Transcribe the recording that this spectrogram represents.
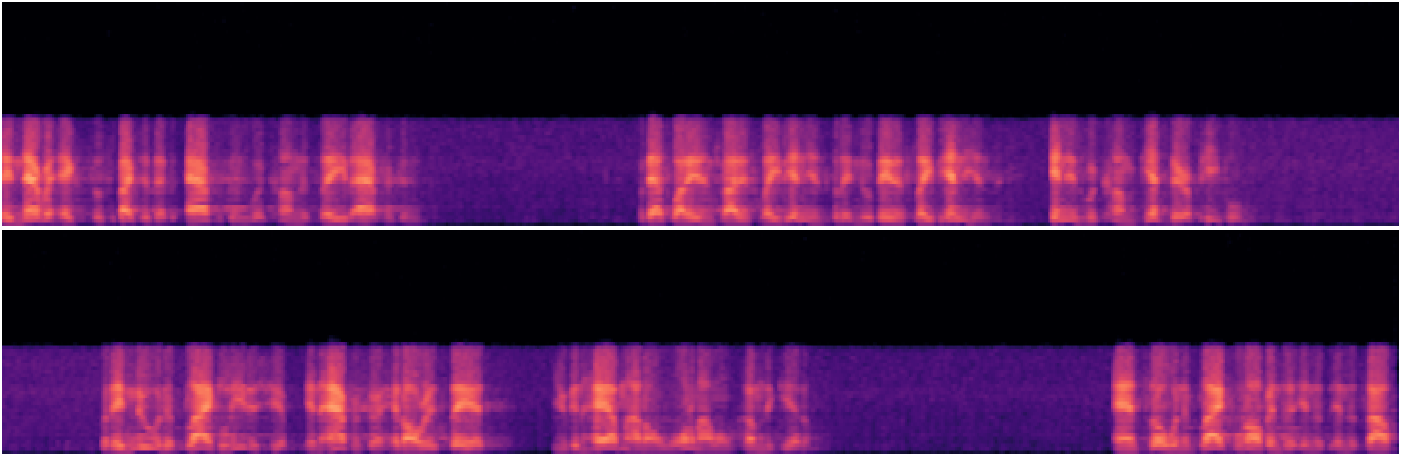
They never suspected that Africans would come to save Africans. But that's why they didn't try to enslave Indians, because they knew if they enslaved Indians, Indians would come get their people. But they knew that black leadership in Africa had already said, you can have them, I don't want them, I won't come to get them. And so when the blacks went off into in the, in the south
